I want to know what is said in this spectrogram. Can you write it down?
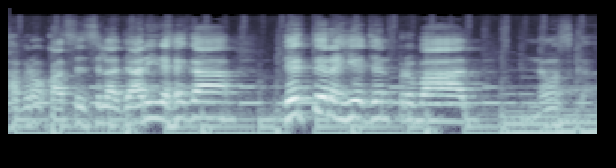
खबरों का सिलसिला जारी रहेगा। देखते रहिए जनप्रवाद। नमस्कार।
